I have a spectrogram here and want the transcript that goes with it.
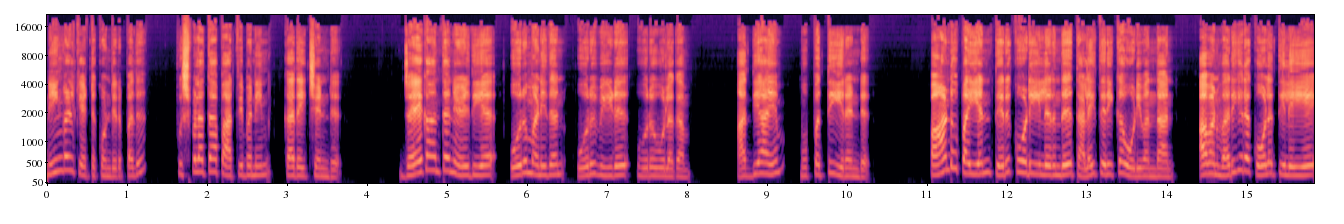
நீங்கள் கேட்டுக்கொண்டிருப்பது புஷ்பலதா பார்த்திபனின் கதை செண்டு. ஜெயகாந்தன் எழுதிய ஒரு மனிதன் ஒரு வீடு ஒரு உலகம் அத்தியாயம் முப்பத்தி இரண்டு பாண்டு பையன் தெருக்கோடியிலிருந்து தலை தெறிக்க ஓடிவந்தான். அவன் வருகிற கோலத்திலேயே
